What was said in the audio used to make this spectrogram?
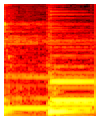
you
